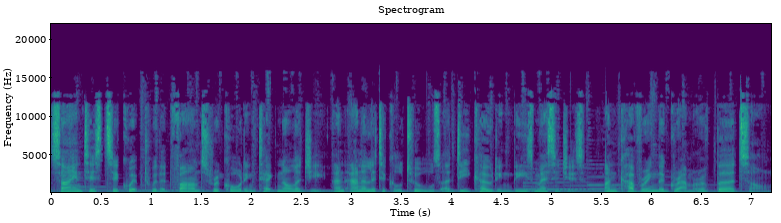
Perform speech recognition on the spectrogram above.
Scientists equipped with advanced recording technology and analytical tools are decoding these messages, uncovering the grammar of birdsong.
